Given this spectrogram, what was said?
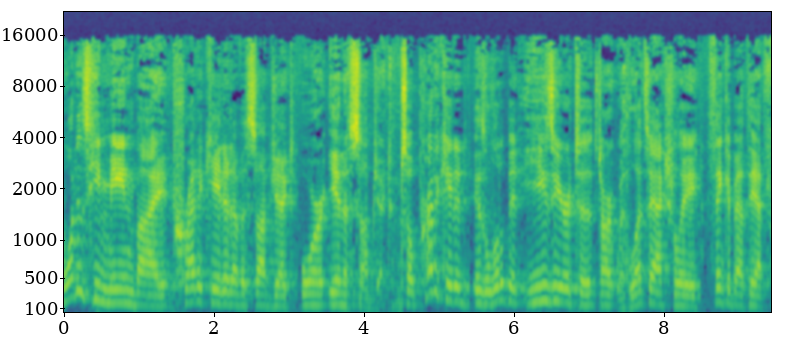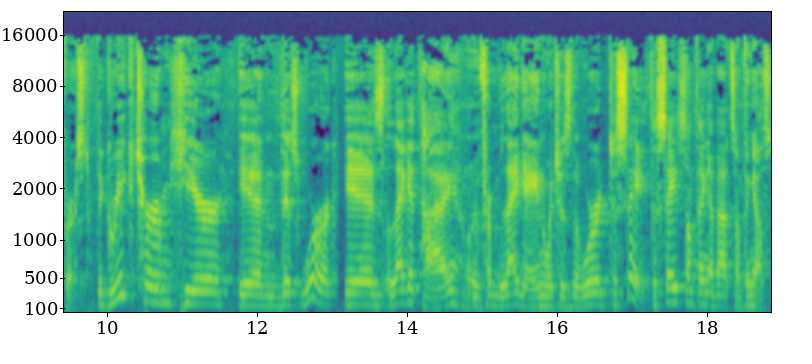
what does he mean by predicated of a subject or in a subject? So, predicated is a little bit easier to start with. Let's actually think about that first. The Greek term here in this work is legetai, from legein, which is the word to say, to say something about something else.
